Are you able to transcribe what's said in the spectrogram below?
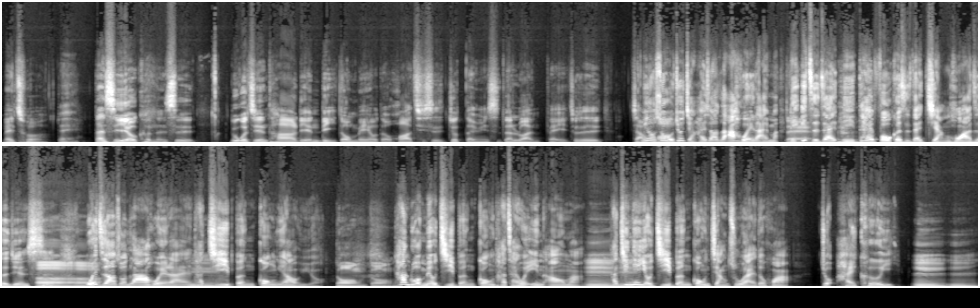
没错，对，但是也有可能是，如果今天他连理都没有的话，其实就等于是在乱飞，就是讲没有，说我就讲还是要拉回来嘛。你一直在你 太 focus 在讲话这件事，呃我一直要说拉回来，他嗯基本功要有。懂懂，他如果没有基本功，他才会硬凹嘛。嗯他今天有基本功讲出来的话，就还可以。嗯嗯，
